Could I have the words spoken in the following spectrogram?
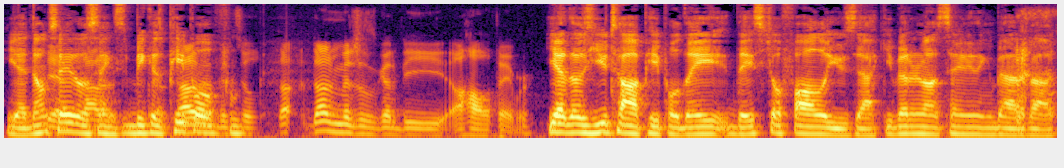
Yeah, don't Yeah, say those Donovan- things because people Donovan from Mitchell, Don- Donovan Mitchell's going to be a Hall of Famer. Yeah, those Utah people, they they still follow you, Zach. You better not say anything bad about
